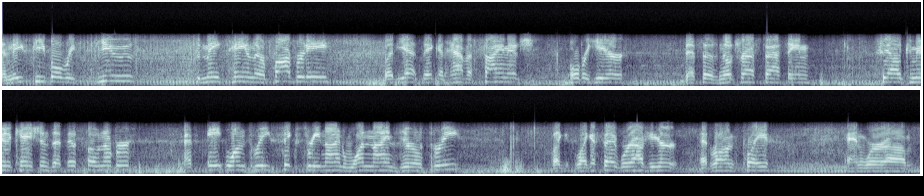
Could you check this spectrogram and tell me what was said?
And these people refuse to maintain their property, but yet they can have a signage over here that says no trespassing. Seattle Communications at this phone number. That's 813-639-1903. Like like I said, we're out here at Ron's place, and we're um,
